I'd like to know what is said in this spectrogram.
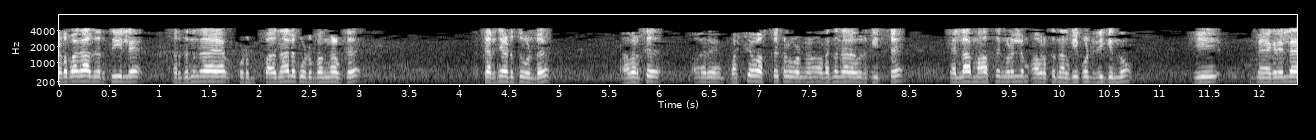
ഇടവക അതിർത്തിയിലെ നിർധനരായ കുടും- പതിനാല് കുടുംബങ്ങൾക്ക് തെരഞ്ഞെടുത്തുകൊണ്ട് അവർക്ക് ഭക്ഷ്യവസ്തുക്കൾ അടങ്ങുന്ന ഒരു കിറ്റ് എല്ലാ മാസങ്ങളിലും അവർക്ക് നൽകിക്കൊണ്ടിരിക്കുന്നു. ഈ മേഖലയിലെ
